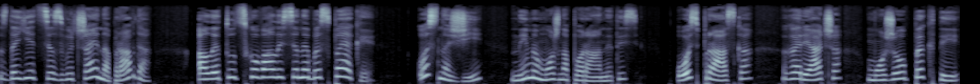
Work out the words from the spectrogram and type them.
Здається, звичайна, правда? Але тут сховалися небезпеки. Ось ножі, ними можна поранитись. Ось праска, гаряча, може опекти.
